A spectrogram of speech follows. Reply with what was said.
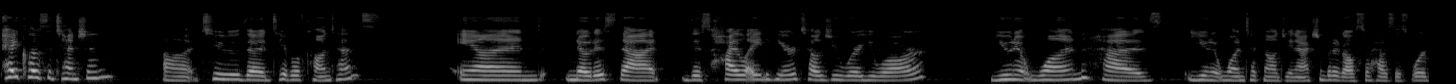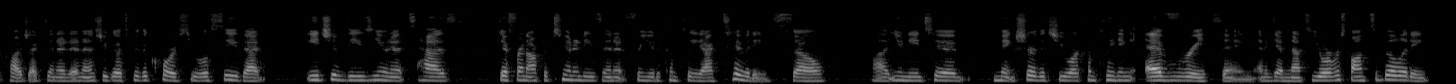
pay close attention uh, to the table of contents and notice that this highlight here tells you where you are. Unit 1 has Unit 1 Technology in Action, but it also has this word project in it. And as you go through the course, you will see that each of these units has different opportunities in it for you to complete activities. So uh, you need to make sure that you are completing everything. And again, that's your responsibility.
